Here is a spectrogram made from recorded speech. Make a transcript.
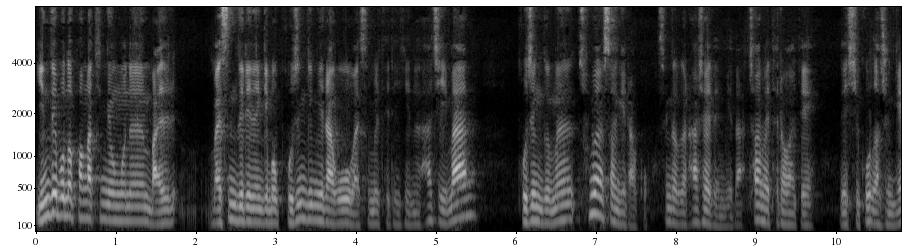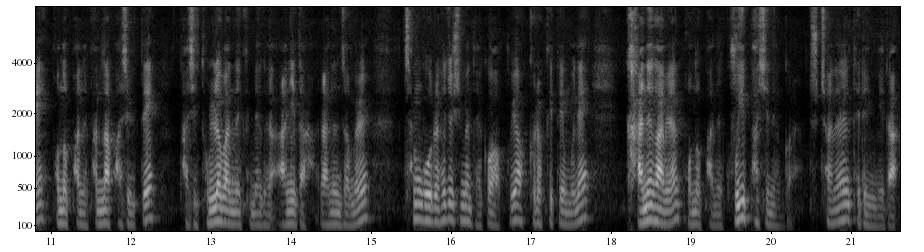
임대 번호판 같은 경우는 말, 말씀드리는 게 뭐 보증금이라고 말씀을 드리기는 하지만 보증금은 소멸성이라고 생각을 하셔야 됩니다. 처음에 들어갈 때 내시고 나중에 번호판을 반납하실 때 다시 돌려받는 금액은 아니다라는 점을 참고를 해주시면 될 것 같고요. 그렇기 때문에 가능하면 번호판을 구입하시는 걸 추천을 드립니다.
